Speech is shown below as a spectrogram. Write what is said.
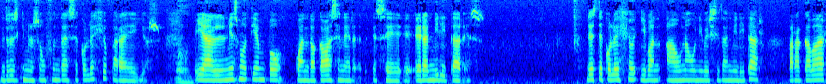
Entonces Kim Il Sung funda ese colegio para ellos. Ah. y al mismo tiempo cuando acabasen er- se- eran militares de este colegio iban a una universidad militar para acabar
